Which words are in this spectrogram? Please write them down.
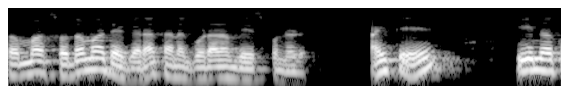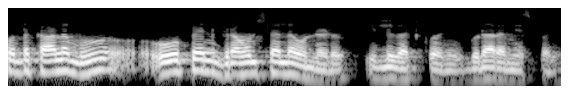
సొమ్మ సుధమ దగ్గర తన గుడారం వేసుకున్నాడు. అయితే ఈయన కొంతకాలము ఓపెన్ గ్రౌండ్స్లలో ఉన్నాడు ఇల్లు కట్టుకొని గుడారం వేసుకొని.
